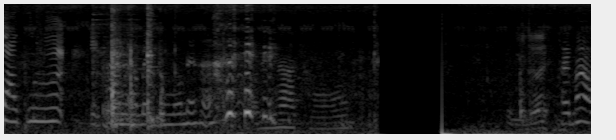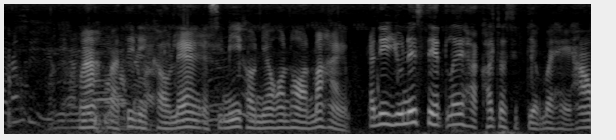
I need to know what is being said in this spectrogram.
อยากกินเนี่ยอีกครั้งเขาไปตรงนู้นเลยค่ะๆมาบัดที่นี่ข้าวแรงกับซิมี่ข้าวเหนียวห่อนๆมาให้ อันนี้อยู่ในเซตเลยค่ะ เขาจะสิเตรียมไว้ให้เฮา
